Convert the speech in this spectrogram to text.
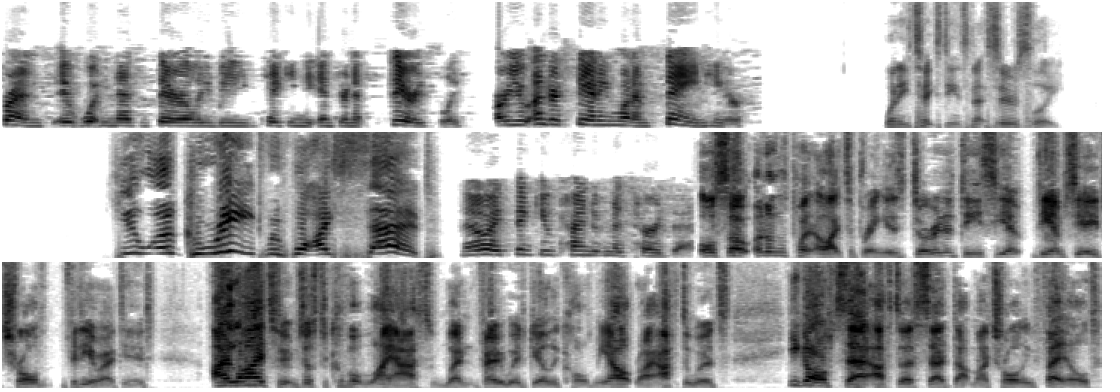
friends, it wouldn't necessarily be taking the internet seriously. Are you understanding what I'm saying here? when he takes the internet seriously. You agreed with what I said! No, I think you kind of misheard that. Also, another point I like to bring is during a DCM, DMCA troll video I did, I lied to him just to cover up my ass when Very Weird Girlie called me out right afterwards. He got upset after I said that my trolling failed,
